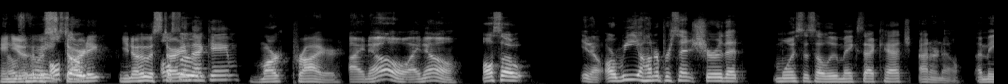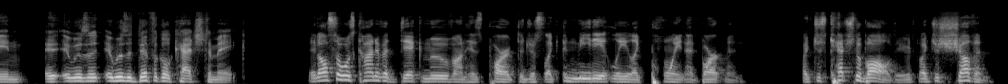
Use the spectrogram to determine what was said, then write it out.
And you know who was very- Also- starting? You know who was starting also- that game? Mark Prior. I know, I know. Also, you know, are we 100 percent sure that Moises Alou makes that catch? I don't know. I mean, it, it was a it was a difficult catch to make. It also was kind of a dick move on his part to just like immediately like point at Bartman. Like just catch the ball, dude. Like just shove him.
